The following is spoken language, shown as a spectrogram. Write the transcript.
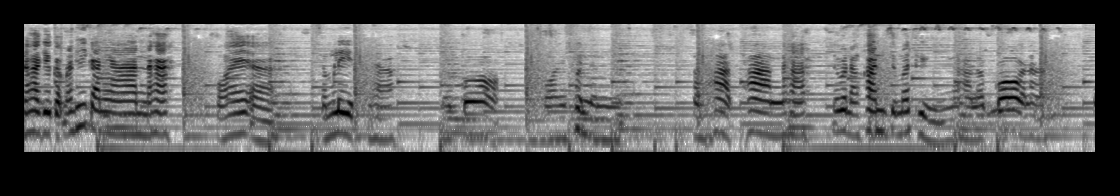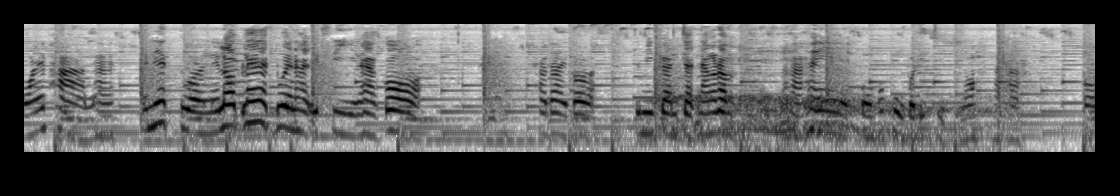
นะคะ เกี่ยวกับหน้าที่การงานนะคะ ขอให้อ่าสำเร็จนะคะแล้วก็ขอให้เพื่อนนั้นสัมผัสผ่านนะคะในวันอังคารที่จะมาถึงนะคะ แล้วก็นะคะขอให้ผ่านนะคะจะเรียกตัวในรอบแรกด้วยนะคะ FC นะคะก็ถ้าได้ก็ จะมีการจัดนางรำนะคะให้องค์พระปู่บริจิตเนาะนะคะก็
